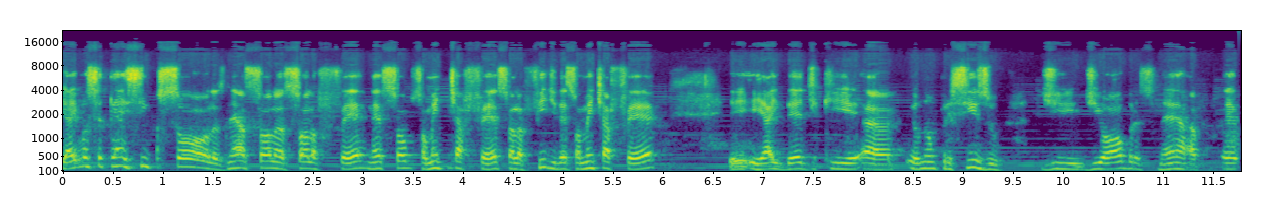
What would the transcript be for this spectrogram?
E aí você tem as cinco solas, né? A sola, sola fé, né? So, somente a fé, sola fide, né? Somente a fé. E, e a ideia de que uh, eu não preciso de, de obras, né? É,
